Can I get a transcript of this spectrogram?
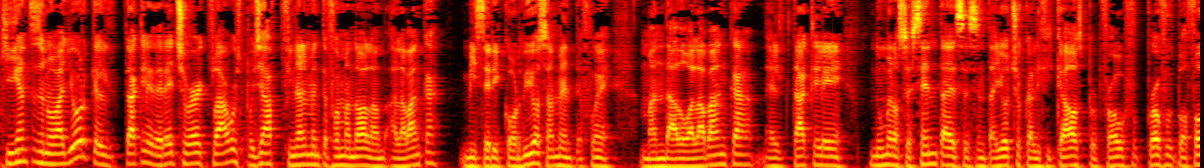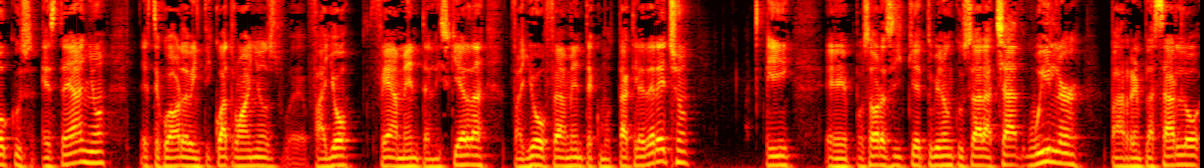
gigantes de Nueva York, el tackle derecho Eric Flowers, pues ya finalmente fue mandado a la, banca. Misericordiosamente fue mandado a la banca. El tackle número 60 de 68 calificados por Pro, Football Focus este año. Este jugador de 24 años eh, falló feamente en la izquierda, falló feamente como tackle derecho. Y eh, pues ahora sí que tuvieron que usar a Chad Wheeler para reemplazarlo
